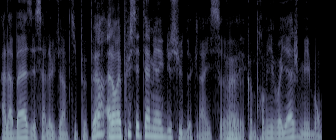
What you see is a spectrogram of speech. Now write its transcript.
à la base et ça lui fait un petit peu peur. Elle aurait plus été Amérique du Sud, Clarisse, euh, comme premier voyage, mais bon.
